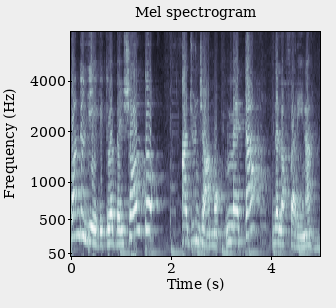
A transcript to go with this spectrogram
Quando il lievito è ben sciolto aggiungiamo metà della farina.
